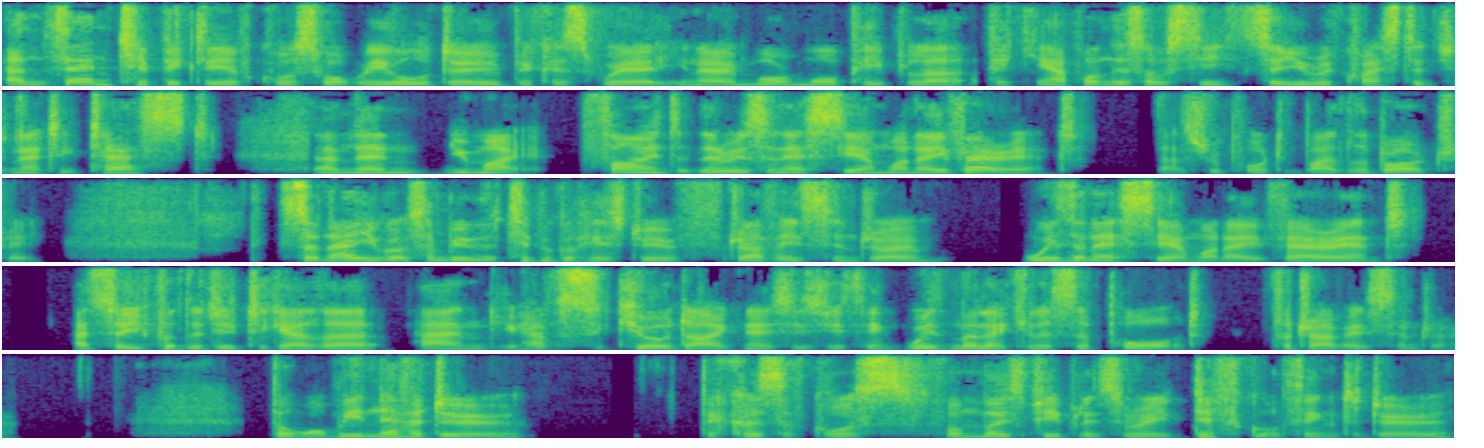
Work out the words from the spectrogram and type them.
And then typically, of course, what we all do, because we're, you know, more and more people are picking up on this, obviously, so you request a genetic test, and then you might find that there is an SCN1A variant that's reported by the laboratory. So now you've got somebody with a typical history of Dravet syndrome with an SCN1A variant. And so you put the two together and you have a secure diagnosis, you think, with molecular support for Dravet syndrome. But what we never do, because of course, for most people, it's a really difficult thing to do,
